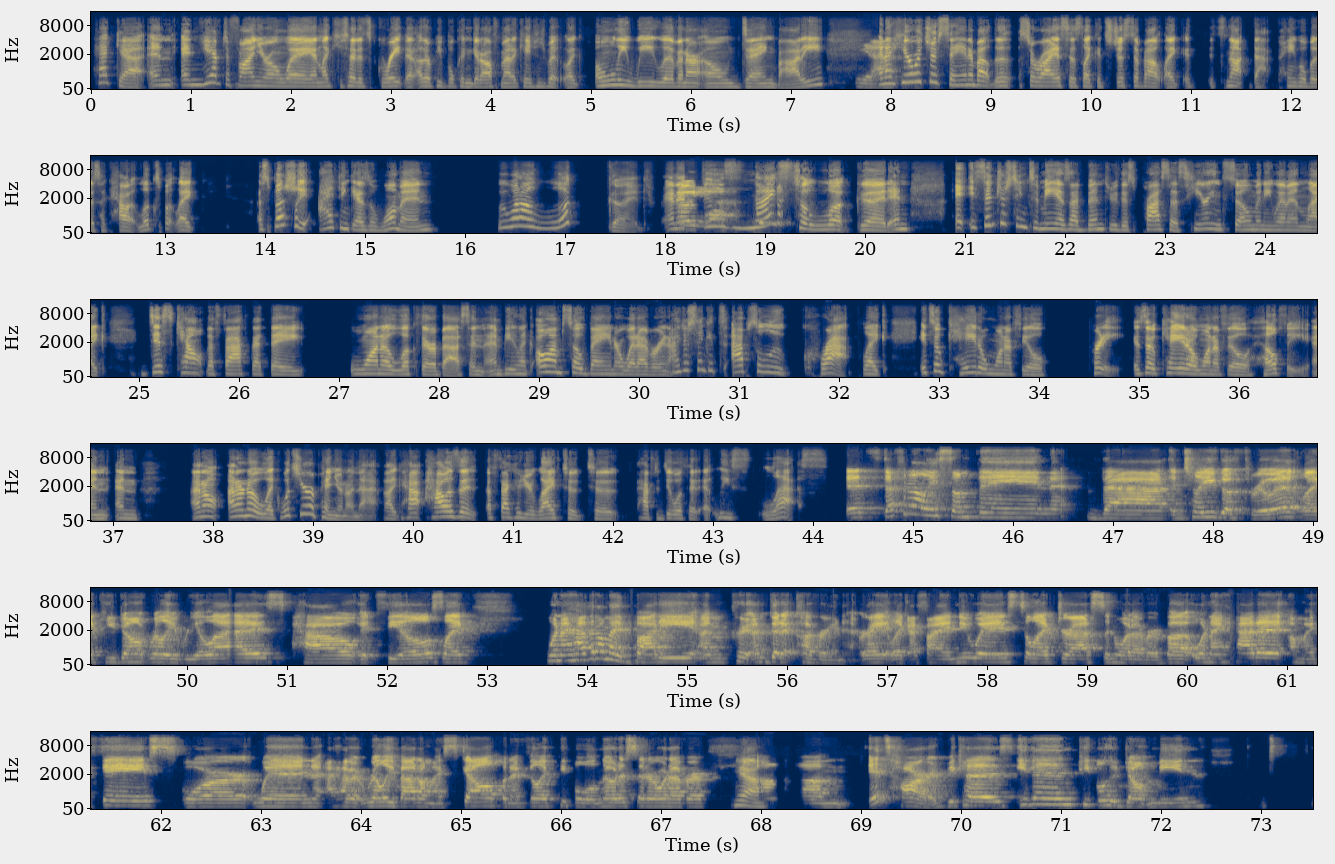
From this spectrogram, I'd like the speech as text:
Heck yeah. And and you have to find your own way. And like you said, it's great that other people can get off medications, but like only we live in our own dang body. Yeah. And I hear what you're saying about the psoriasis. Like it's just about like it, it's not that painful, but it's like how it looks. But like, especially I think as a woman, we want to look good. And it oh, yeah. feels nice to look good. And it's interesting to me as I've been through this process, hearing so many women like discount the fact that they want to look their best and, and being like, oh, I'm so vain or whatever. And I just think it's absolute crap. Like it's okay to want to feel pretty. It's okay to want to feel healthy. And and I don't I don't know, like what's your opinion on that? Like how how has it affected your life to to have to deal with it at least less? It's definitely something that until you go through it, like you don't really realize how it feels. Like when I have it on my body, I'm pretty, I'm good at covering it, right? Like I find new ways to like dress and whatever. But when I had it on my face or when I have it really bad on my scalp and I feel like people will notice it or whatever, yeah, um, it's hard because even people who don't mean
